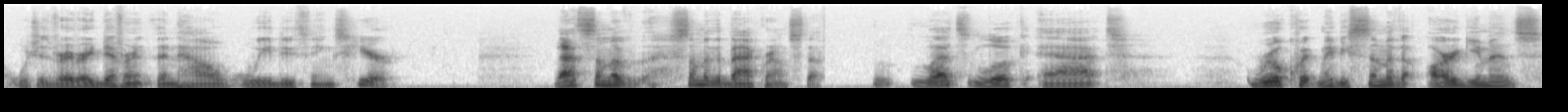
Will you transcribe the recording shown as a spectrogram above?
which is very very different than how we do things here. That's some of some of the background stuff. Let's look at real quick maybe some of the arguments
